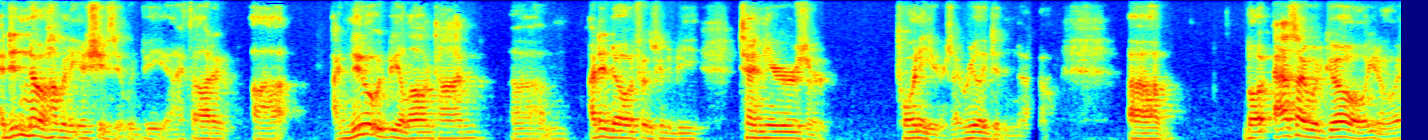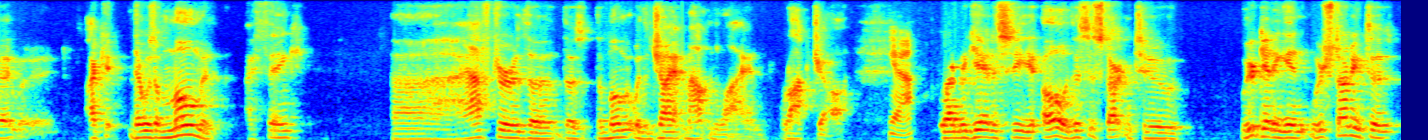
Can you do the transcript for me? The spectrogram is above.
I didn't know how many issues it would be. I thought it. Uh, I knew it would be a long time. Um, I didn't know if it was going to be ten years or twenty years. I really didn't know. Uh, but as I would go, you know, I, I could. There was a moment. I think uh, after the, the the moment with the giant mountain lion, Rockjaw. Yeah. Where I began to see, oh, this is starting to. We're getting in. We're starting to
